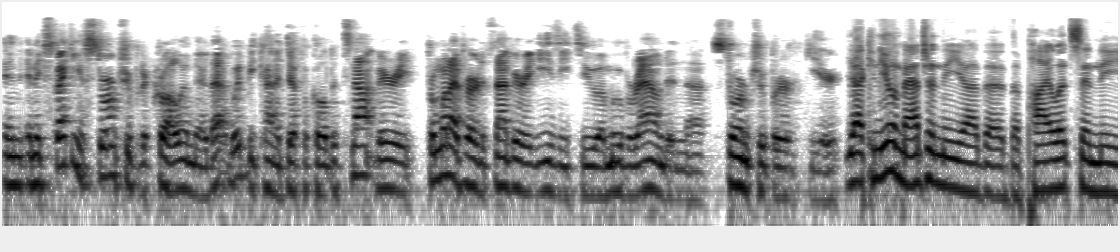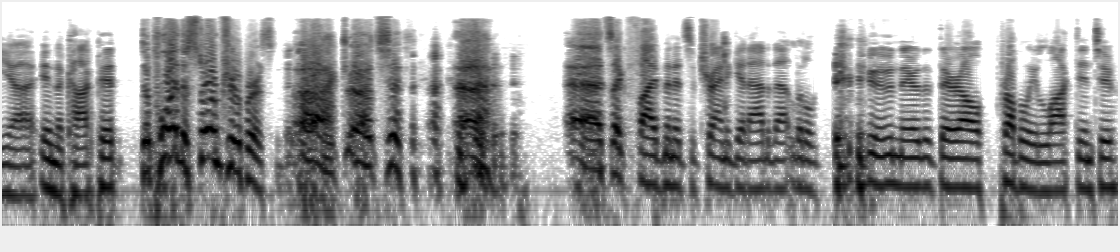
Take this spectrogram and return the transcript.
and, and expecting a stormtrooper to crawl in there that would be kind of difficult. It's not very, from what I've heard, it's not very easy to uh, move around in uh, stormtrooper gear. Yeah, can you imagine the uh, the the pilots in the uh, in the cockpit? Deploy the stormtroopers. Ah, it's just- it's like five minutes of trying to get out of that little cocoon there that they're all probably locked into.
